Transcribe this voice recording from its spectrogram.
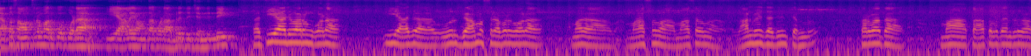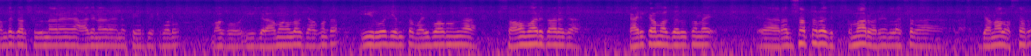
గత సంవత్సరం వరకు కూడా ఈ ఆలయం అంతా కూడా అభివృద్ధి చెందింది. ప్రతి ఆదివారం కూడా ఈ ఆది ఊరు గ్రామస్తులు ఎవరు కూడా మా మాసం మాసం నాన్ వెజ్ అది తినరు. తర్వాత మా తాతల తండ్రులు అందరు కలిసి సూర్యనారాయణ ఆదినారాయణ పేరు పెట్టుకోవడం మాకు ఈ గ్రామంలో కాకుండా ఈ రోజు ఎంత వైభవంగా సోమవారి తారీఖు కార్యక్రమాలు జరుగుతున్నాయి. రథ రథసప్తమి రోజు సుమారు రెండు లక్షల జనాలు వస్తారు.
